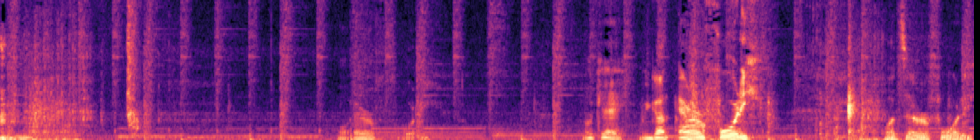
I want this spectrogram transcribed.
Well, error 40. Okay, we got error 40. What's error 40?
